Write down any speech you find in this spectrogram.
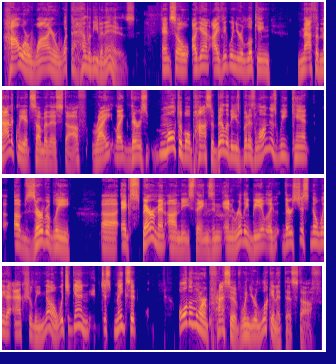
how or why or what the hell it even is. And so again i think when you're looking mathematically at some of this stuff right like there's multiple possibilities but as long as we can't uh, observably uh experiment on these things and and really be able like there's just no way to actually know which again just makes it all the more impressive when you're looking at this stuff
